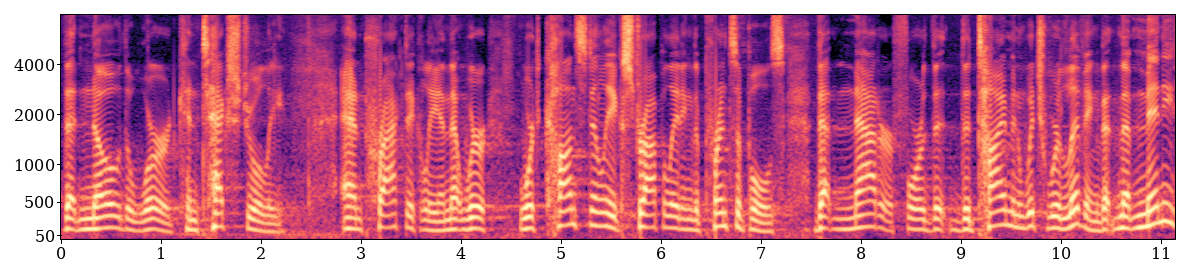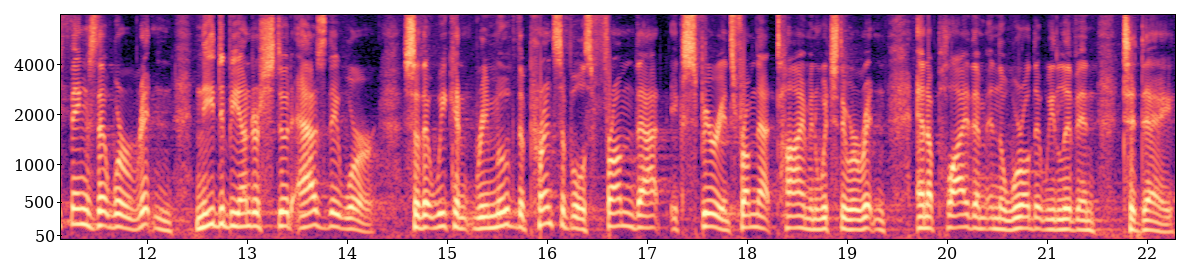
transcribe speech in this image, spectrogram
that know the Word contextually and practically, and that we're, we're constantly extrapolating the principles that matter for the, the time in which we're living, that, that many things that were written need to be understood as they were, so that we can remove the principles from that experience, from that time in which they were written, and apply them in the world that we live in today.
